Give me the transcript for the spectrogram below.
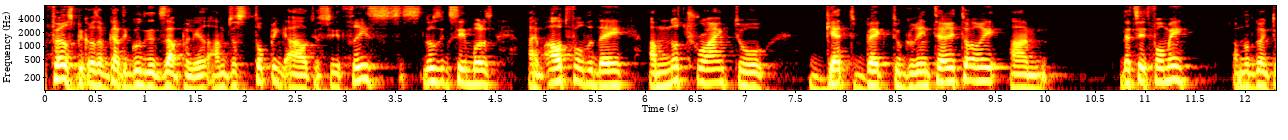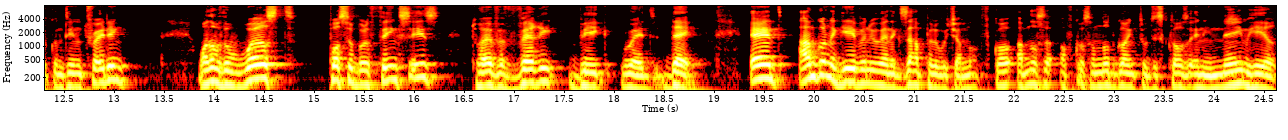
first because I've got a good example here. I'm just stopping out. You see three losing symbols. I'm out for the day. I'm not trying to get back to green territory. I'm that's it for me. I'm not going to continue trading. one of the worst possible things is to have a very big red day. And I'm going to give you an example, which I'm of I'm not, of course, I'm not going to disclose any name here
